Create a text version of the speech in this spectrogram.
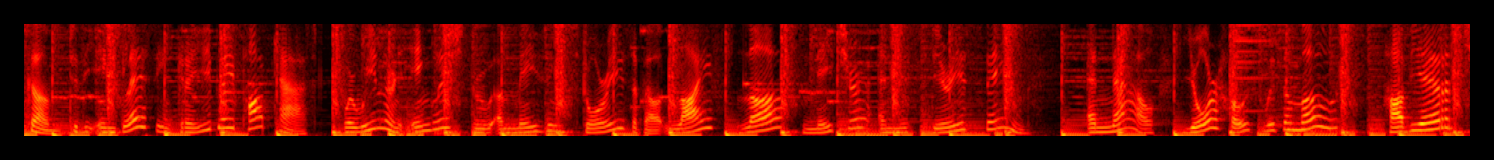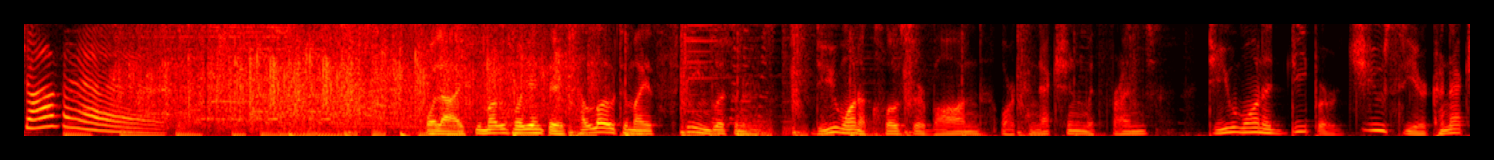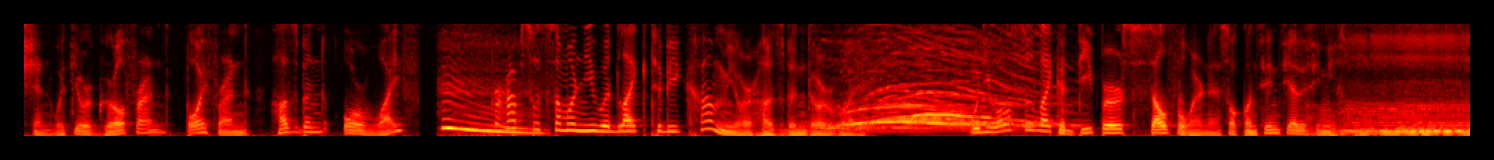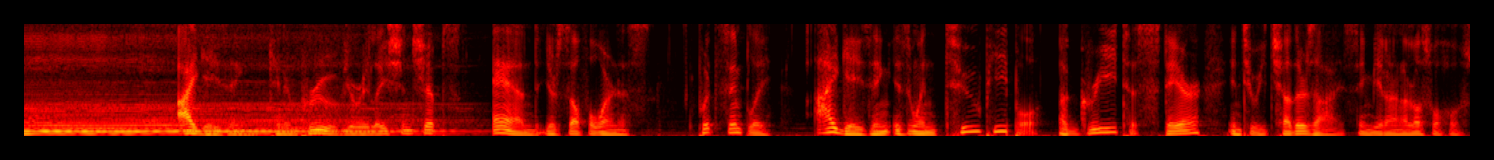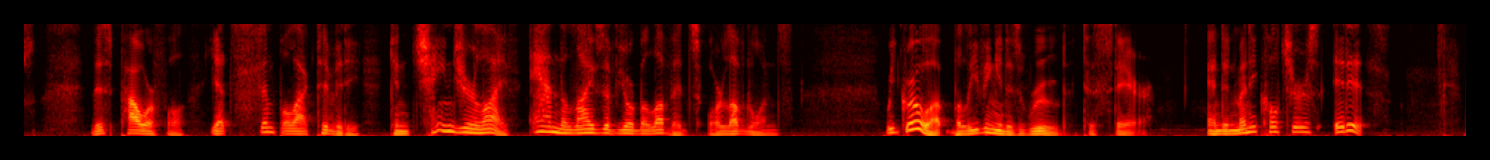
Welcome to the Inglés Increíble podcast, where we learn English through amazing stories about life, love, nature, and mysterious things. And now, your host with the most, Javier Chavez. Hola, estimados oyentes. Hello to my esteemed listeners. Do you want a closer bond or connection with friends? Do you want a deeper, juicier connection with your girlfriend, boyfriend, husband, or wife? Hmm. Perhaps with someone you would like to become your husband or wife. Would you also like a deeper self awareness or conciencia de sí mismo? Eye gazing can improve your relationships and your self awareness. Put simply, eye gazing is when two people agree to stare into each other's eyes. Se miran a los ojos. This powerful yet simple activity can change your life and the lives of your beloveds or loved ones. We grow up believing it is rude to stare, and in many cultures it is.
